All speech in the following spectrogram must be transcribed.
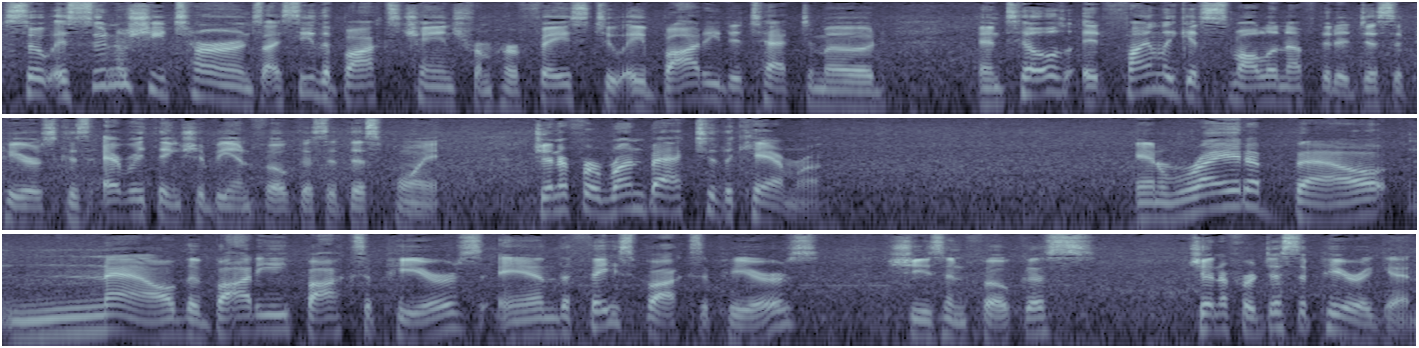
So as soon as she turns, I see the box change from her face to a body detect mode until it finally gets small enough that it disappears because everything should be in focus at this point. Jennifer, run back to the camera. And right about now, the body box appears and the face box appears. She's in focus. Jennifer, disappear again.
